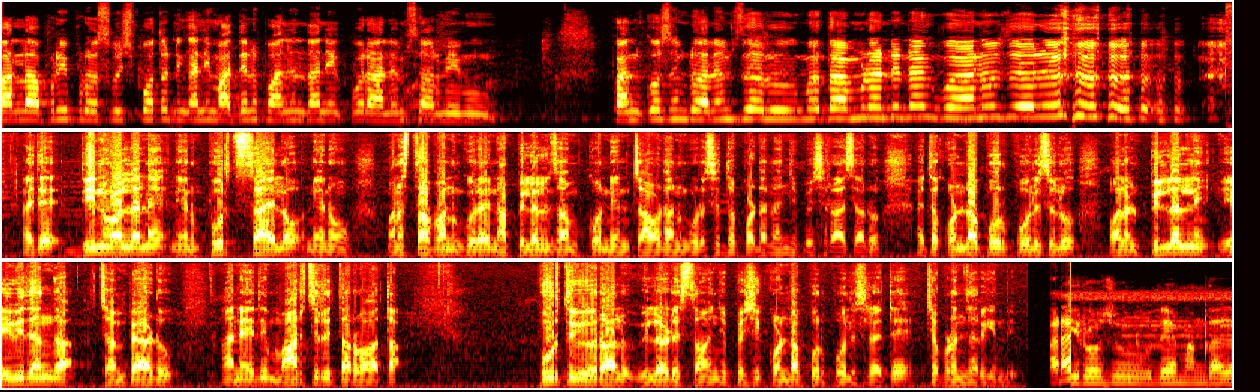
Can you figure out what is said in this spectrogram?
మళ్ళీ అప్పుడు ఇప్పుడు చూసిపోతుంటే కానీ మధ్యలో పని ఉందని ఎక్కువ రాలేము సార్ మేము. పని కోసం రాలేము సారు. మా తమ్ముడు అంటే నాకు బాణం సారు. అయితే దీనివల్లనే నేను పూర్తి స్థాయిలో నేను మనస్తాపానికి గురై నా పిల్లల్ని చంపుకొని నేను చావడానికి కూడా సిద్ధపడ్డానని చెప్పేసి రాశారు. అయితే కొండాపూర్ పోలీసులు వాళ్ళని పిల్లల్ని ఏ విధంగా చంపాడు అనేది మార్చిరి తర్వాత పూర్తి వివరాలు వెల్లడిస్తామని చెప్పేసి కొండాపూర్ పోలీసులు అయితే చెప్పడం జరిగింది. ఈరోజు ఉదయం అందాజ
